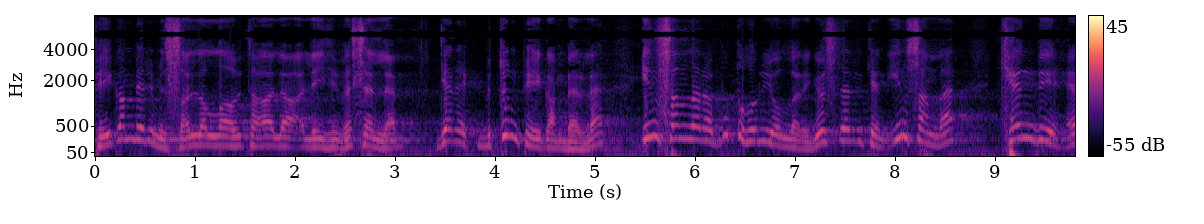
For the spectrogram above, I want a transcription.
Peygamberimiz sallallahu teala aleyhi ve sellem gerek bütün peygamberler insanlara bu doğru yolları gösterirken insanlar kendi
